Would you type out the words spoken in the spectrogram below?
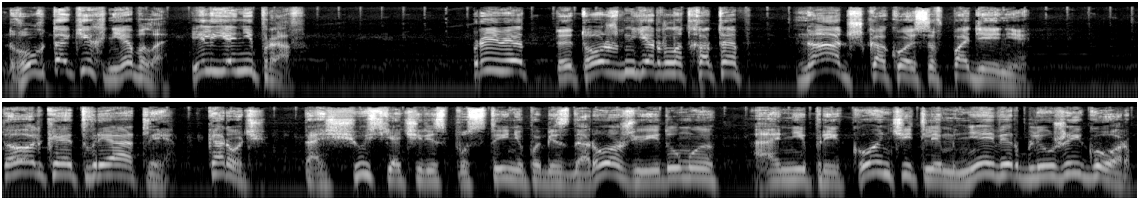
Двух таких не было, или я не прав? «Привет, ты тоже Ньярлатхотеп? Надо ж, какое совпадение!» «Только это вряд ли. Короче, тащусь я через пустыню по бездорожью и думаю, а не прикончить ли мне верблюжий горб?»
